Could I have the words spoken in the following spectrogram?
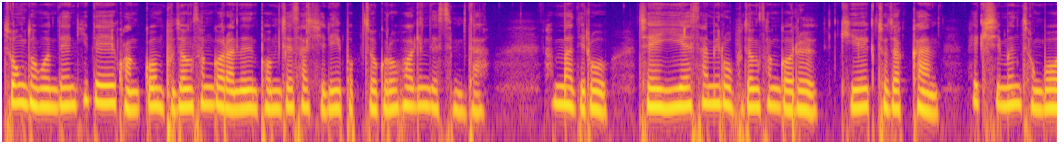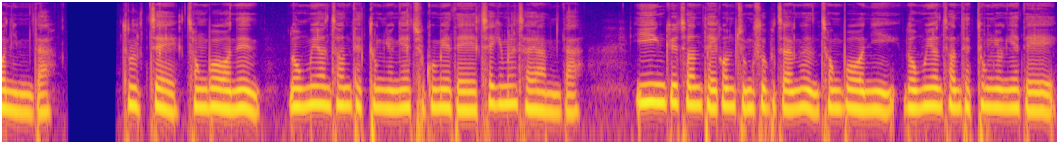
총동원된 희대의 관권 부정선거라는 범죄 사실이 법적으로 확인됐습니다. 한마디로 제2의 3.15 부정선거를 기획 조작한 핵심은 정보원입니다. 둘째, 정보원은 노무현 전 대통령의 죽음에 대해 책임을 져야 합니다. 이인규 전 대검 중수부장은 정보원이 노무현 전 대통령에 대해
